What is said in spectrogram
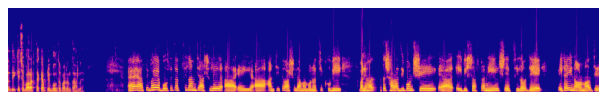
যদি কিছু বলার থাকে, আপনি বলতে পারেন তাহলে। হ্যাঁ আসিফ ভাইয়া, বলতে চাচ্ছিলাম যে আসলে এই আন্টি তো আসলে আমার মনে হচ্ছে খুবই মানে হয়তো সারা জীবন সে এই বিশ্বাসটা নিয়েই সে ছিল যে এটাই নর্মাল যে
